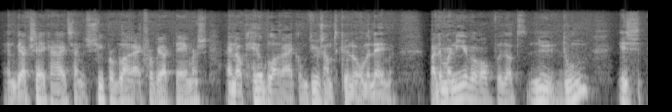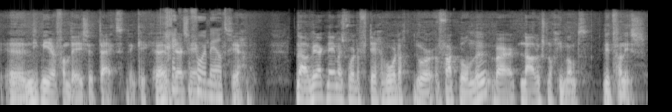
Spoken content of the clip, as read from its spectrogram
En werkzekerheid zijn superbelangrijk voor werknemers. En ook heel belangrijk om duurzaam te kunnen ondernemen. Maar de manier waarop we dat nu doen, is eh, niet meer van deze tijd, denk ik. eens een voorbeeld. Nou, werknemers worden vertegenwoordigd door vakbonden waar nauwelijks nog iemand lid van is.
